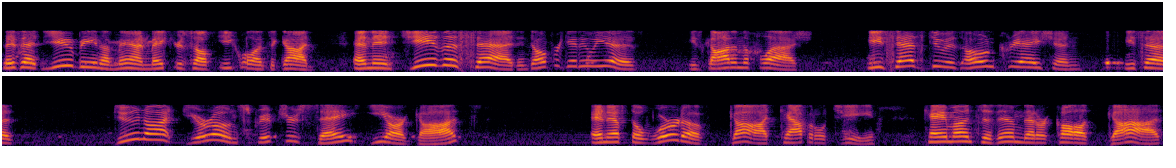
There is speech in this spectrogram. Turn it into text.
They said, You being a man, make yourself equal unto God. And then Jesus said, and don't forget who he is, he's God in the flesh. He says to his own creation, He says, Do not your own scriptures say ye are gods? And if the word of God, capital G, came unto them that are called gods,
